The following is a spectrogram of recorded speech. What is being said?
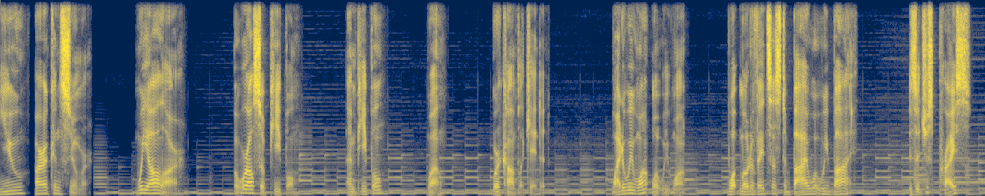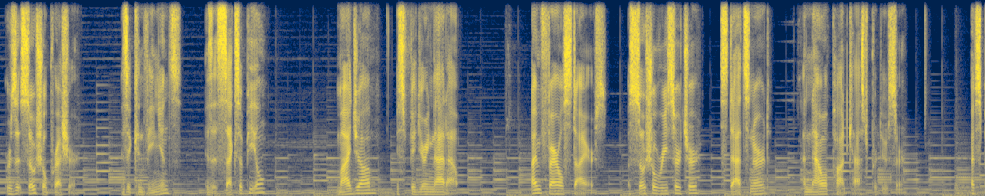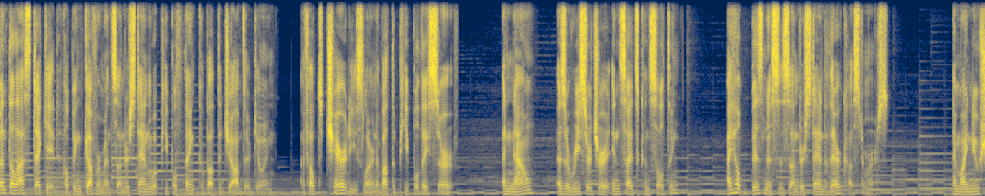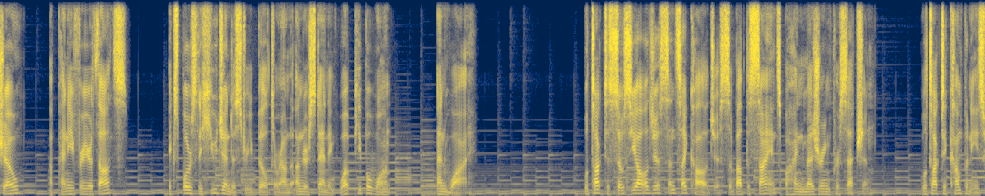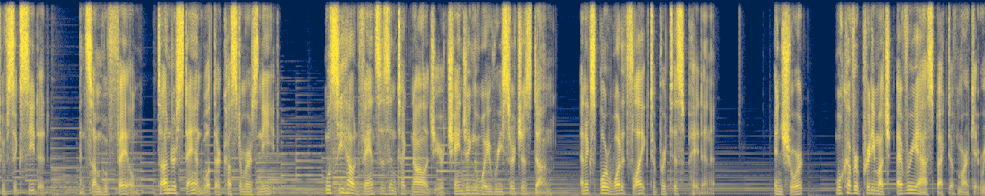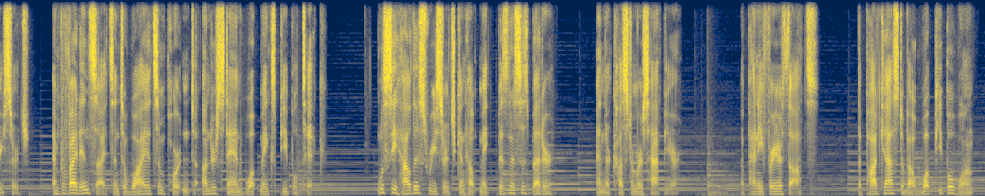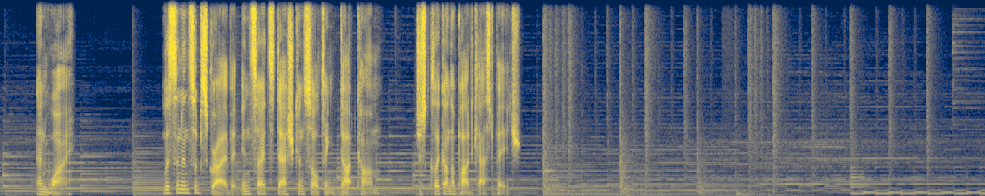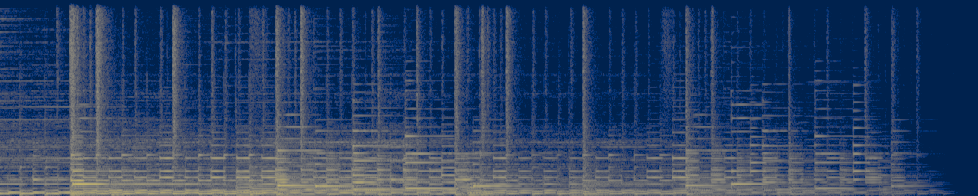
You are a consumer. We all are. But we're also people. And people, well, we're complicated. Why do we want what we want? What motivates us to buy what we buy? Is it just price? Or is it social pressure? Is it convenience? Is it sex appeal? My job is figuring that out. I'm Farrell Stiers, a social researcher, stats nerd, and now a podcast producer. I've spent the last decade helping governments understand what people think about the job they're doing. I've helped charities learn about the people they serve. And now, as a researcher at Insights Consulting, I help businesses understand their customers. And my new show, A Penny for Your Thoughts, explores the huge industry built around understanding what people want and why. We'll talk to sociologists and psychologists about the science behind measuring perception We'll talk to companies who've succeeded and some who've failed to understand what their customers need. We'll see how advances in technology are changing the way research is done and explore what it's like to participate in it. In short, we'll cover pretty much every aspect of market research and provide insights into why it's important to understand what makes people tick. We'll see how this research can help make businesses better and their customers happier. A penny for your thoughts the podcast about what people want and why. Listen and subscribe at insights consulting.com. Just click on the podcast page.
